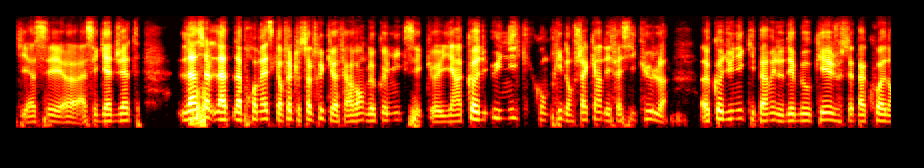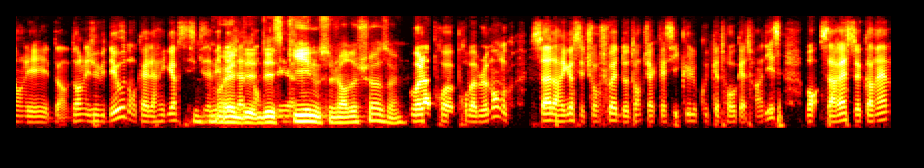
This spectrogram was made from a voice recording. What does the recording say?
qui est assez, euh, assez gadget, la, seule- la, la promesse, qu'en fait le seul truc qui va faire vendre le comic, c'est qu'il y a un code unique compris dans chacun des fascicules, euh, code unique qui permet de débloquer je sais pas quoi dans les, dans, dans les jeux vidéo, donc à la rigueur c'est ce qu'ils avaient Ouais, déjà des, euh, skins ou ce genre de choses. ouais. voilà, pro- probablement. Donc, ça, à la rigueur, c'est toujours chouette, d'autant que chaque fascicule coûte 4,90€. Bon, ça reste quand même.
